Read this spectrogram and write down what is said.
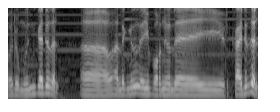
ഒരു മുൻകരുതൽ അല്ലെങ്കിൽ ഈ പറഞ്ഞ പോലെ ഈ ഒരു കരുതൽ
